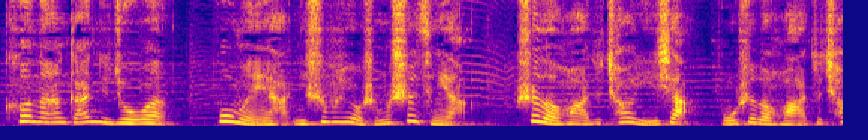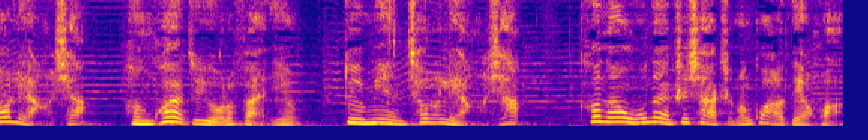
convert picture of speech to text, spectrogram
柯南赶紧就问步美呀：“你是不是有什么事情呀？是的话就敲一下，不是的话就敲两下。”很快就有了反应，对面敲了两下。柯南无奈之下只能挂了电话，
